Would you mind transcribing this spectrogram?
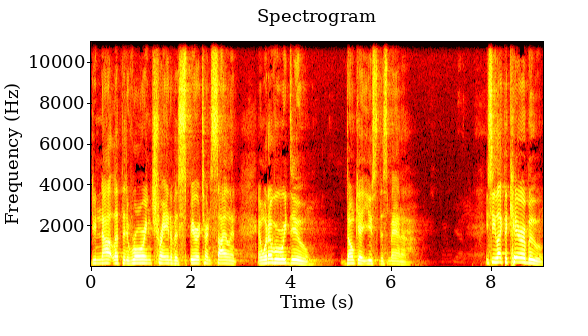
Do not let the roaring train of His Spirit turn silent. And whatever we do, don't get used to this manna. You see, like the caribou,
